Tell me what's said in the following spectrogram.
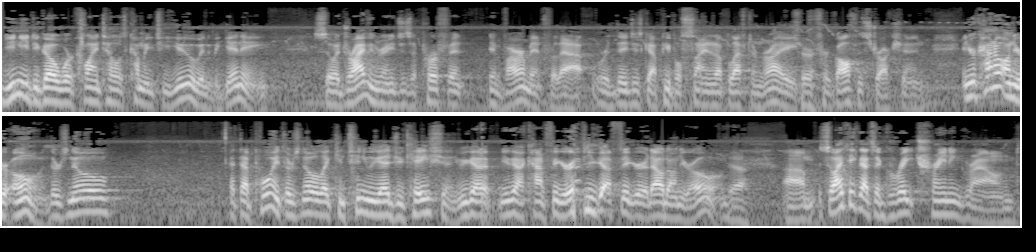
you need to go where clientele is coming to you in the beginning. So a driving range is a perfect environment for that, where they just got people signing up left and right Sure. for golf instruction, and you're kind of on your own. There's no at that point, there's no like continuing education. You got you got to kind of figure you got to figure it out on your own. Yeah. Um, so I think that's a great training ground.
